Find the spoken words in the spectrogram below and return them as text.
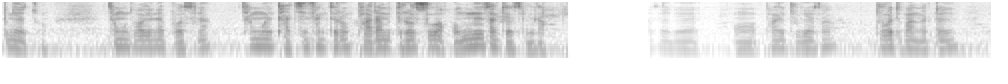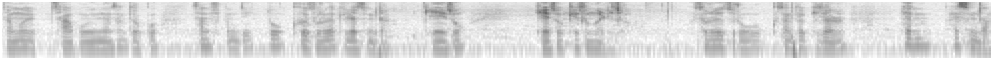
뿐이었죠. 창문도 확인해 보았으나 창문이 닫힌 상태로 바람이 들어올 수가 없는 상태였습니다. 그래서 이제 어, 방에 두 개에서 두 번째 방 갔더니 잠을 자고 있는 상태였고 30분 뒤 또 그 소리가 들렸습니다. 계속 계속해서 말이죠. 소리를 지르고 그 상태로 기절을 했, 했습니다.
